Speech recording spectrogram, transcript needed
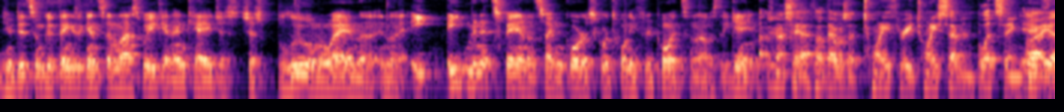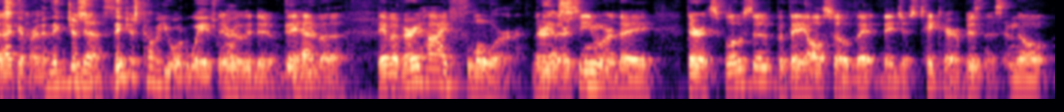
you know, did some good things against them last week, and NK just just blew them away in the in the eight eight minute span of the second quarter. Scored twenty three points, and that was the game. I was gonna say I thought that was a 23-27 blitzing by a Exactly. skipper, and they can just Yes. they just come at you with waves. They really do. They have a they have a very high floor. They're Yes. they're a team where they they're explosive, but they also they, they just take care of business, and they'll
